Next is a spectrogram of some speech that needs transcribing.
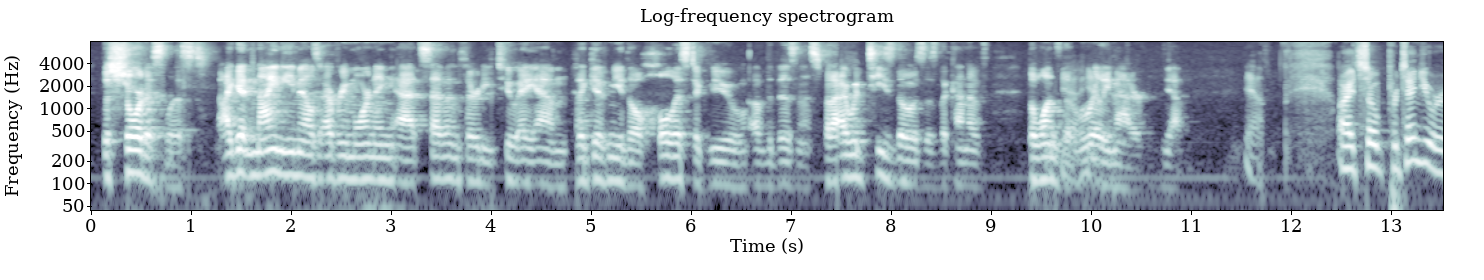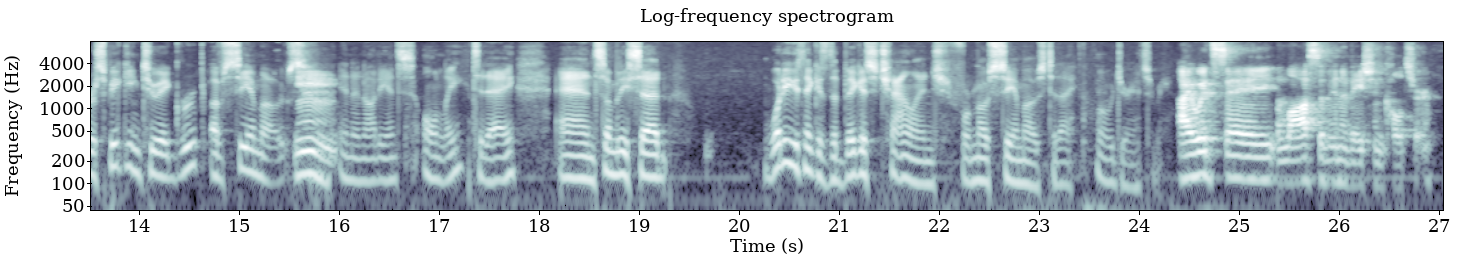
the shortest list, I get nine emails every morning at 7:32 a.m. that give me the holistic view of the business. But I would tease those as the kind of the ones that Yeah, yeah. really matter. Yeah. Yeah. All right. So pretend you were speaking to a group of CMOs Mm. in an audience only today, and somebody said, What do you think is the biggest challenge for most CMOs today? What would your answer be? I would say loss of innovation culture.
